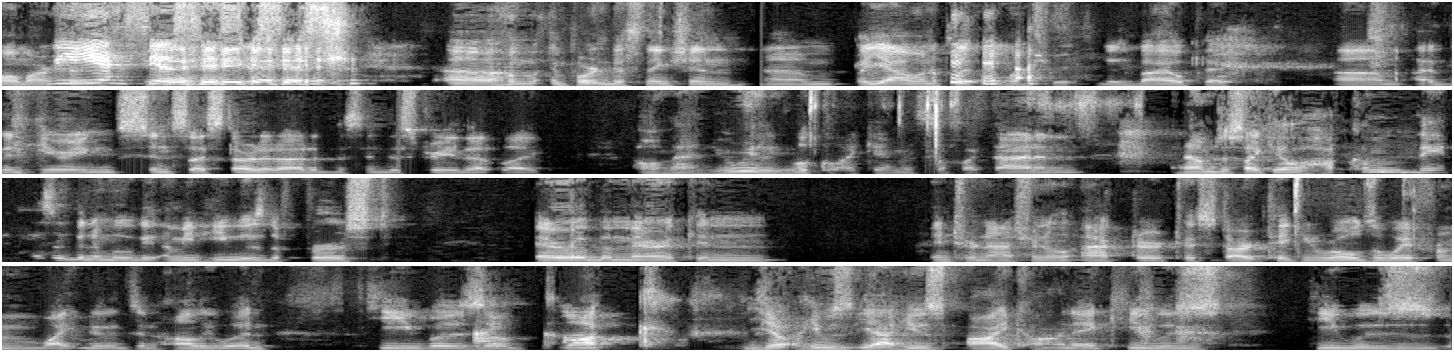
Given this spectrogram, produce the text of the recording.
Omar. Sharif. Yes, yes, yes, yes. yes. Um, important distinction. Um, but yeah, I want to play Omar Sharif in his biopic. Um, I've been hearing since I started out in this industry that like, oh man, you really look like him and stuff like that. And and I'm just like, yo, how come there hasn't been a movie? I mean, he was the first Arab American international actor to start taking roles away from white dudes in Hollywood. He was iconic. a block. You know, he was yeah, he was iconic. He was he was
